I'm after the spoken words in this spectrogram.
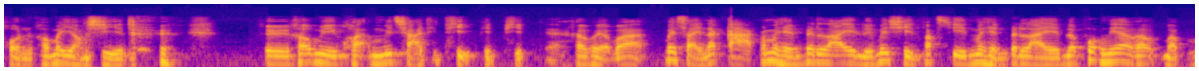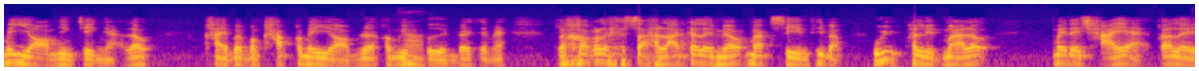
คนเขาไม่ยอมฉีด คือเขามีความมิจฉาทิฏฐิผิดๆเนี่ยเขาแบบว่าไม่ใส่หน้ากากก็ไม่เห็นเป็นไร หรือไม่ฉีดวัคซีนไม่เห็นเป็นไร แล้วพวกเนี้ยเขาแบบไม่ยอมจริงๆอะแล้วใครไปบังคับก็ไม่ยอมด้วยเขามีปืนด้วยใช่ไหมแล้วเขาก็เลยสหรัฐก็เลยมีวัคซีนที่แบบอุ้ยผลิตมาแล้วไม่ได้ใช้อะก็เลย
